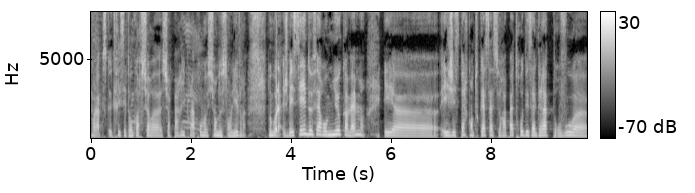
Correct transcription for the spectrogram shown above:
Voilà, parce que Chris est encore sur, euh, sur Paris pour la promotion de son livre. Donc voilà, je vais essayer de faire au mieux quand même. Et, euh, et j'espère qu'en tout cas, ça ne sera pas trop désagréable pour vous euh,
